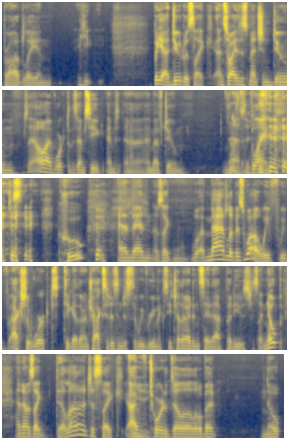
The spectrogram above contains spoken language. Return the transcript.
broadly, and he. But yeah, dude was like, and so I just mentioned Doom. Oh, I've worked with this MC, uh, MF Doom. Nothing. Nothing, blank. just who? And then I was like, well, Madlib as well. We've we've actually worked together on tracks. It isn't just that we've remixed each other. I didn't say that, but he was just like, nope. And I was like, Dilla, just like I've Yeah. toured with Dilla a little bit. Nope.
